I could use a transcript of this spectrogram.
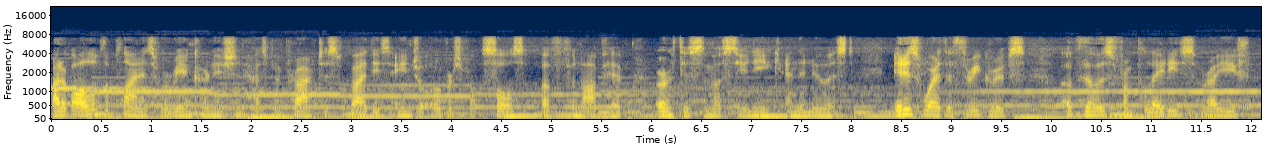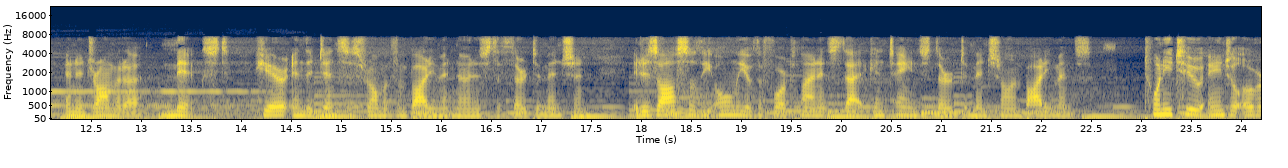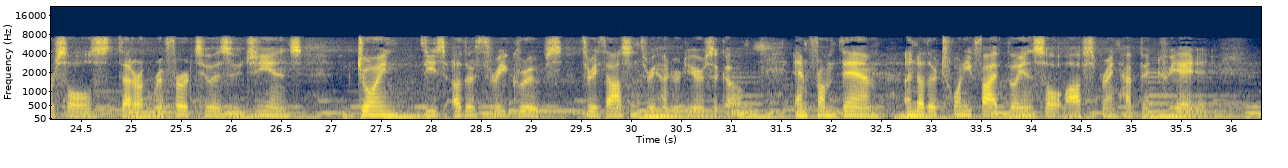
Out of all of the planets where reincarnation has been practiced by these angel oversouls of Panabhib, Earth is the most unique and the newest. It is where the three groups of those from Pleiades, Raif, and Andromeda mixed, here in the densest realm of embodiment known as the third dimension. It is also the only of the four planets that contains third dimensional embodiments. 22 angel oversouls that are referred to as Ujians joined these other three groups 3,300 years ago, and from them another 25 billion soul offspring have been created,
